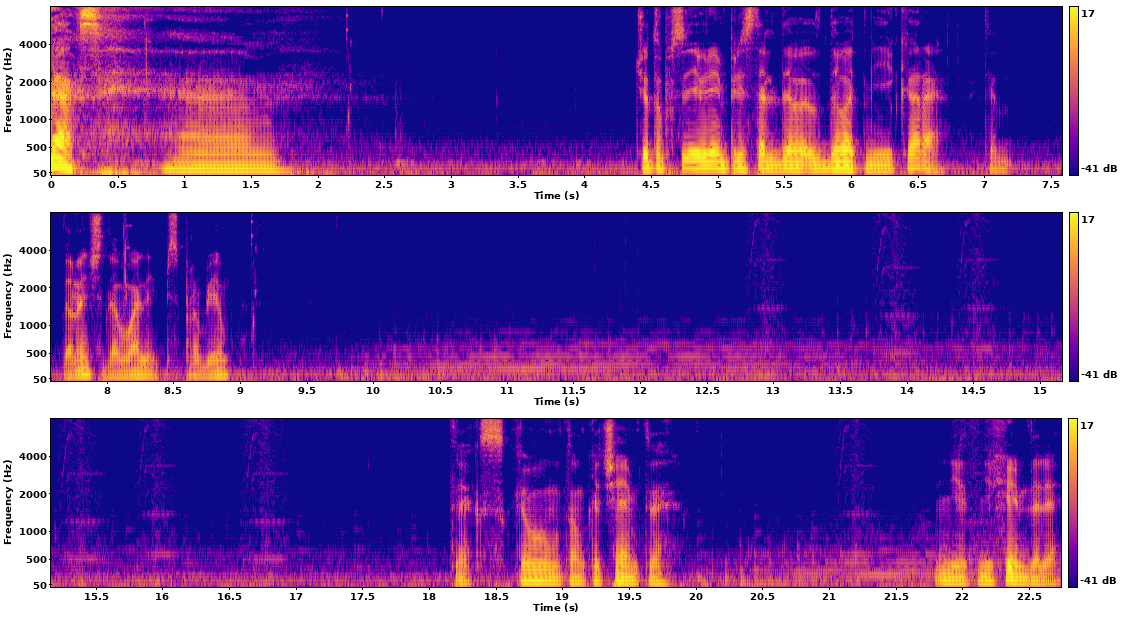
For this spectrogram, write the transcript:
Такс. Эм... Что-то в последнее время перестали давать мне Икара. Это раньше давали, без проблем. Так, с кого мы там качаем-то? Нет, не Хеймдаля.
